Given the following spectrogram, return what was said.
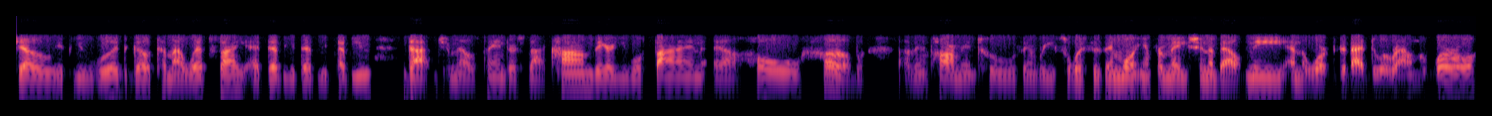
show. If you would go to my website at www.jamellesanders.com, there you will find a whole hub of empowerment tools and resources and more information about me and the work that I do around the world.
